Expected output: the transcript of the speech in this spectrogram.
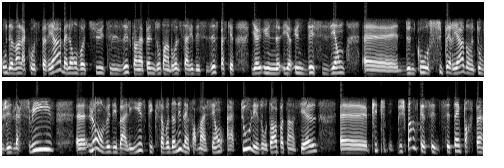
ou devant la Cour supérieure, ben là, on va-tu utiliser ce qu'on appelle, nous autres, en droit du stare décisif? Parce qu'il y a une, il y a une décision euh, d'une Cour supérieure dont on est obligé de la suivre. Euh, là, on veut des balises, puis que ça va donner de l'information à tous les auteurs potentiels euh, puis, je pense que c'est important.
